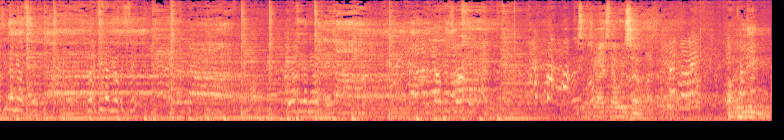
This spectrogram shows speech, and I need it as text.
Dua sila ni Jose. Dua sila ni Jose. Dua sila ni Jose. Nagtabon si Jose. So guys, that was uh, ang huling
